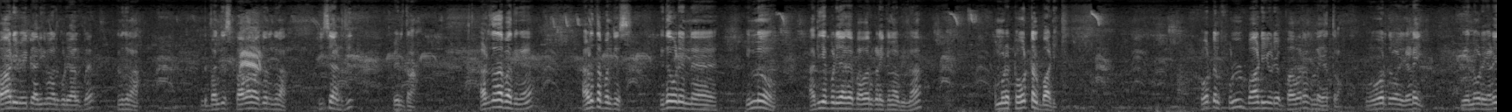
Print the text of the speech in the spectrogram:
பாடி வெயிட் அதிகமாக இருக்கக்கூடிய ஆளுக்குள்ள நினைக்கலாம் இந்த பஞ்சஸ் பவராக வச்சு நினைக்கலாம் ஈஸியாக அடித்து வீழ்த்தலாம். அடுத்ததாக பார்த்தீங்க அடுத்த பஞ்சஸ் இதோடைய இன்னும் அதிகப்படியாக பவர் கிடைக்கணும் அப்படின்னா நம்மளோட டோட்டல் பாடி டோட்டல் ஃபுல் பாடியுடைய பவரை உள்ளே ஏற்றுறோம் ஒவ்வொருத்தரோட எடை என்னோடய என்னோட எடை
